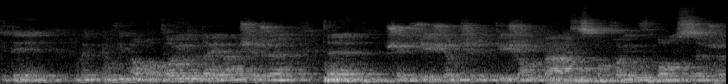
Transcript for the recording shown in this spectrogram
kiedy my mówimy o pokoju, wydaje nam się, że w Polsce, że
